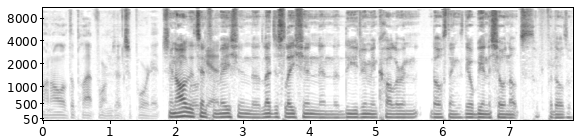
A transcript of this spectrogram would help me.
on all of the platforms that support it. So Mm-hmm. and all of this will get- information, the legislation and the Do You Dream in Color and those things, they'll be in the show notes for those of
